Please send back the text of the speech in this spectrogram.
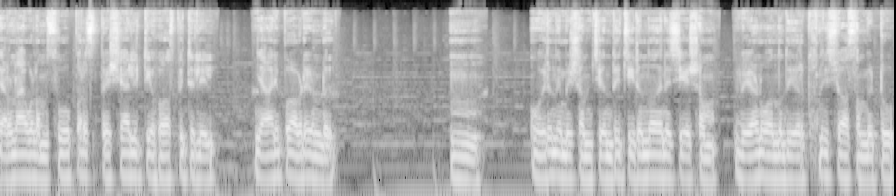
എറണാകുളം സൂപ്പർ സ്പെഷ്യാലിറ്റി ഹോസ്പിറ്റലിൽ ഞാനിപ്പോൾ അവിടെയുണ്ട്. ഒരു നിമിഷം ചിന്തിച്ചിരുന്നതിന് ശേഷം വേണു ദീർഘനിശ്വാസം വിട്ടു.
